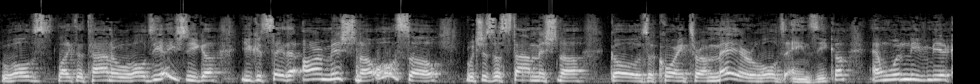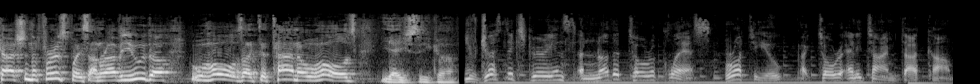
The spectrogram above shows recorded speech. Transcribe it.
who holds like the Tana who holds Yeshika, you could say that our Mishnah also, which is a Stam Mishnah, goes according to a Meir who holds Ein Zika, and wouldn't even be a kash in the first place on Rabbi Yehuda, who holds like the Tana who holds Yesh Zika. You've just experienced another Torah class brought to you by TorahAnytime.com.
